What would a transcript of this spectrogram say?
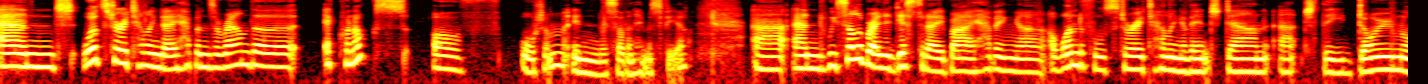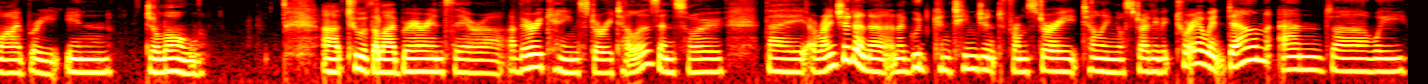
And World Storytelling Day happens around the equinox of autumn in the southern hemisphere. Uh, and we celebrated yesterday by having a, a, wonderful storytelling event down at the Dome Library in Geelong. Uh, two of the librarians there are, are, very keen storytellers, and so they arranged it, and a, and a good contingent from Storytelling Australia Victoria went down, and uh, we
